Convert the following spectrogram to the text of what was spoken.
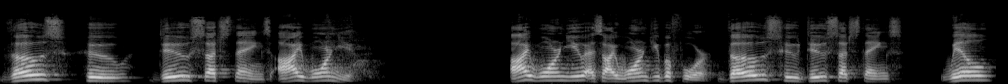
those who do such things, I warn you. I warn you, as I warned you before, those who do such things will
